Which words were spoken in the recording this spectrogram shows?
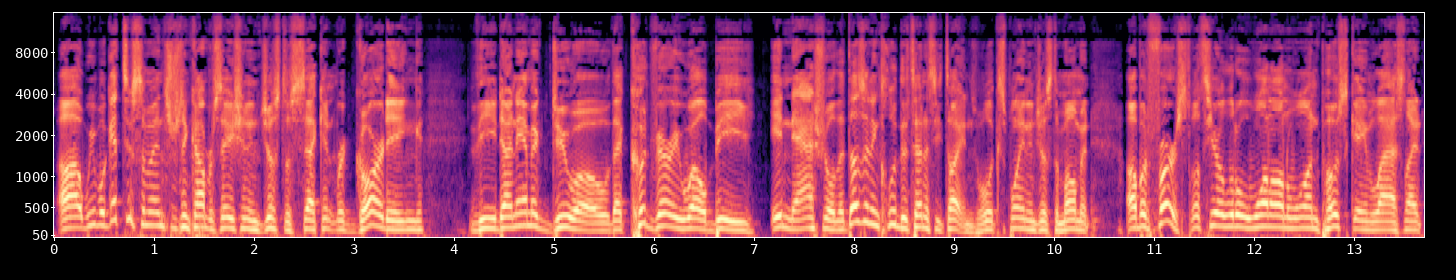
Uh, we will get to some interesting conversation in just a second regarding the dynamic duo that could very well be in Nashville that doesn't include the Tennessee Titans. We'll explain in just a moment. Uh, but first, let's hear a little one-on-one post-game last night.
